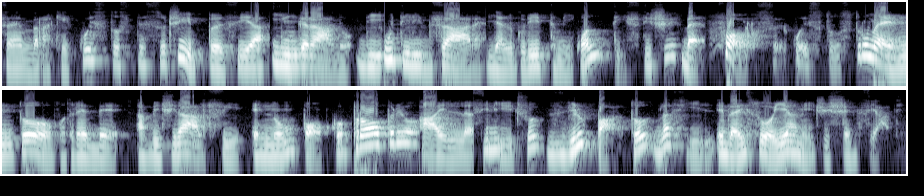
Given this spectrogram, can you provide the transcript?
sembra che questo stesso chip sia in grado di utilizzare gli algoritmi quantistici, beh, forse questo strumento potrebbe avvicinarsi e non poco proprio ai silicio sviluppato da Phil e dai suoi amici scienziati.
